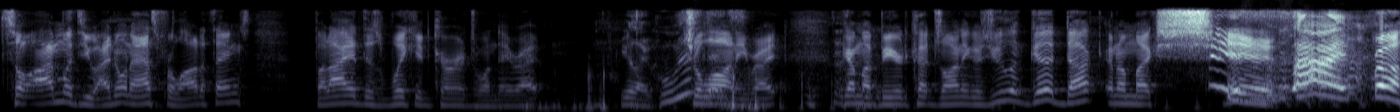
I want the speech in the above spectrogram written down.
So I'm with you. I don't ask for a lot of things, but I had this wicked courage one day, right? You're like, who is Jelani, this? right? I got my beard cut. Jelani goes, "You look good, Duck," and I'm like, "Shit, sign. bro!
